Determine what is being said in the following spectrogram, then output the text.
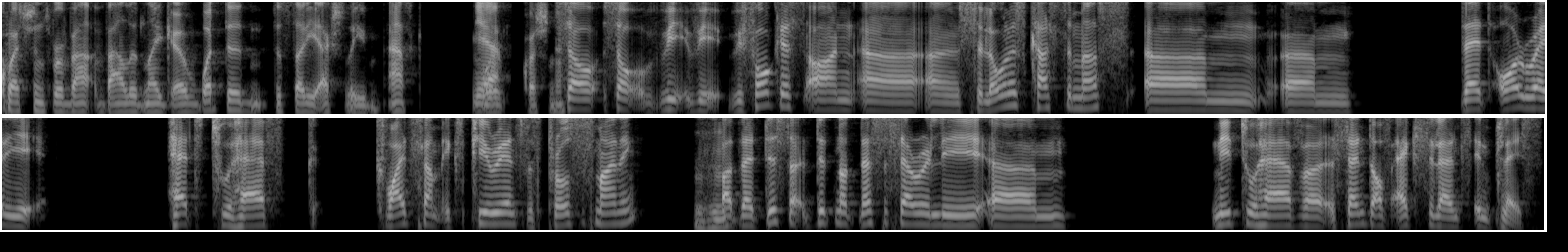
questions were va valid? Like, uh, what did the study actually ask? Yeah. Question. So, so we, we, we focused on uh, uh, Celonis customers um, um, that already had to have quite some experience with process mining mm-hmm. but that this did not necessarily um, need to have a center of excellence in place.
